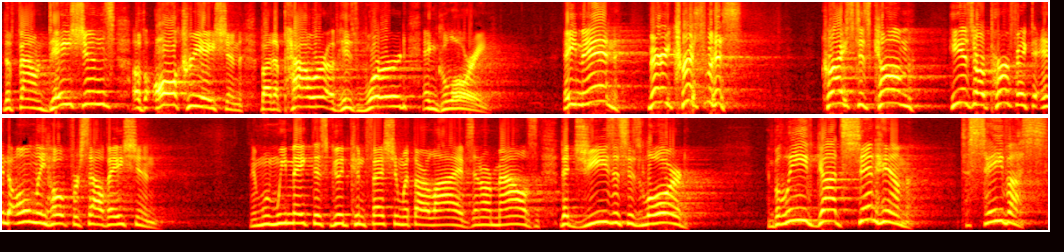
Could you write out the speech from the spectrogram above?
the foundations of all creation by the power of His word and glory. Amen. Merry Christmas. Christ has come. He is our perfect and only hope for salvation. And when we make this good confession with our lives and our mouths that Jesus is Lord and believe God sent him to save us,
